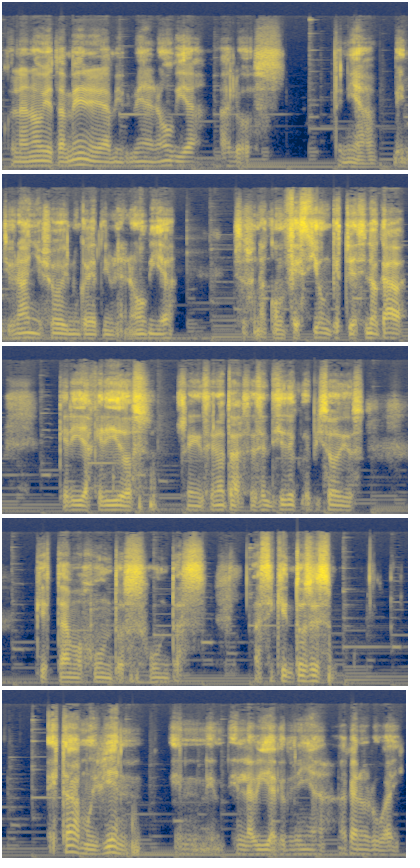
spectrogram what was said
con la novia también, era mi primera novia, a los tenía 21 años yo y nunca había tenido una novia. Eso es una confesión que estoy haciendo acá, queridas, queridos. Se, se nota 67 episodios que estamos juntos, juntas. Así que entonces estaba muy bien en, la vida que tenía acá en Uruguay.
